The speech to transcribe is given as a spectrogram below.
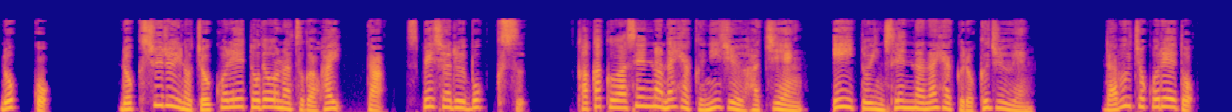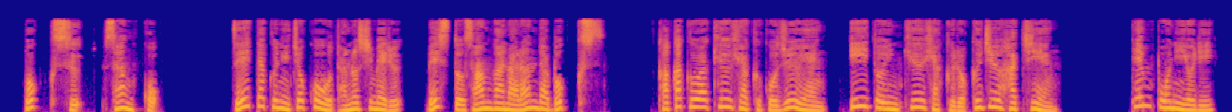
6個。6種類のチョコレートドーナツが入ったスペシャルボックス。価格は1728円、イートイン1760円。ラブチョコレート、ボックス3個。贅沢にチョコを楽しめるベスト3が並んだボックス。価格は950円、イートイン968円。店舗により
